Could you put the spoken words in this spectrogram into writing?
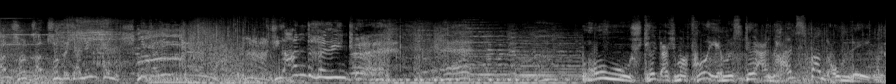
Komm schon, komm schon, mit der Linken, mit der Linken. Die andere Linke. Oh, stellt euch mal vor, ihr müsst dir ein Halsband umlegen.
